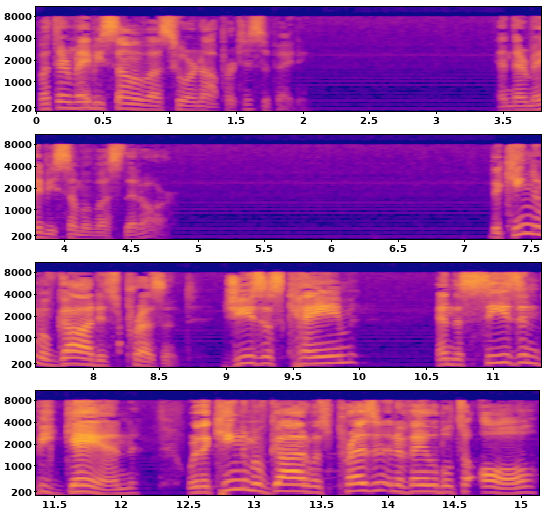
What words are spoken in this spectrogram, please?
But there may be some of us who are not participating. And there may be some of us that are. The kingdom of God is present. Jesus came and the season began where the kingdom of God was present and available to all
